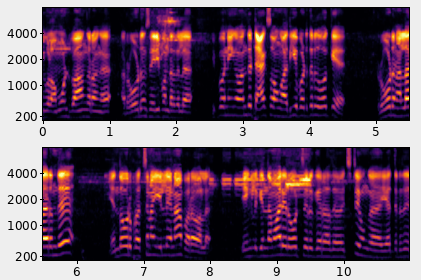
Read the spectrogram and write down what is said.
இவ்வளோ அமௌண்ட் வாங்குறாங்க. ரோடும் சரி பண்ணுறதில்ல இப்போ நீங்கள் வந்து டேக்ஸ் அவங்க அதிகப்படுத்துறது ஓகே ரோடு நல்லா இருந்து எந்த ஒரு பிரச்சனையும் இல்லைன்னா பரவாயில்ல. எங்களுக்கு இந்த மாதிரி ரோட்ஸ் இருக்கிறத வச்சுட்டு இவங்க ஏற்றுறது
